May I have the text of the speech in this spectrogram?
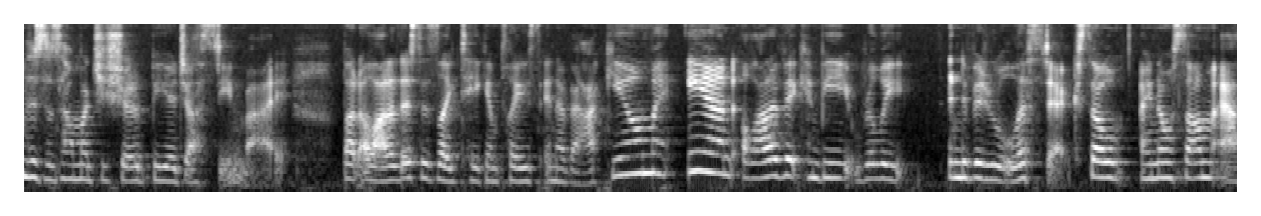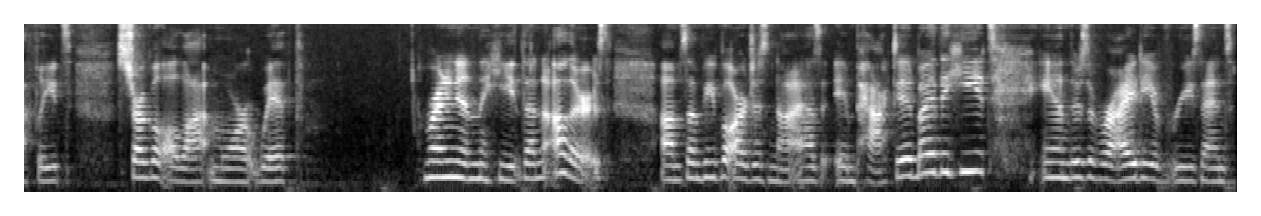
this is how much you should be adjusting by. But a lot of this is like taking place in a vacuum, and a lot of it can be really individualistic. So I know some athletes struggle a lot more with running in the heat than others. Um, some people are just not as impacted by the heat, and there's a variety of reasons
